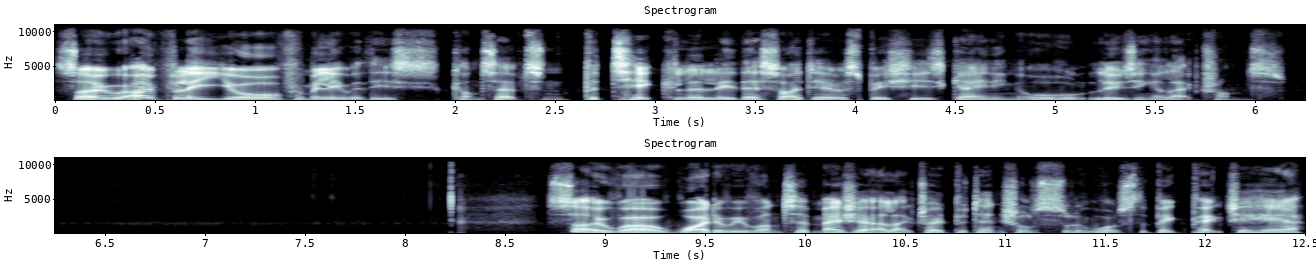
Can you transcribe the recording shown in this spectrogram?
So hopefully you're familiar with these concepts, and particularly this idea of species gaining or losing electrons. So uh, why do we want to measure electrode potentials? Sort of what's the big picture here?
